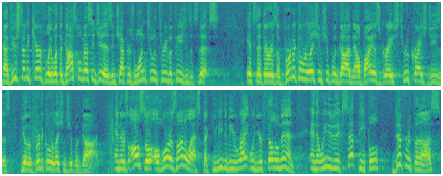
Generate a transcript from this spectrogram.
Now, if you study carefully what the gospel message is in chapters 1, 2, and 3 of Ephesians, it's this it's that there is a vertical relationship with God now by His grace through Christ Jesus. You have a vertical relationship with God. And there's also a horizontal aspect. You need to be right with your fellow men and that we need to accept people different than us,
